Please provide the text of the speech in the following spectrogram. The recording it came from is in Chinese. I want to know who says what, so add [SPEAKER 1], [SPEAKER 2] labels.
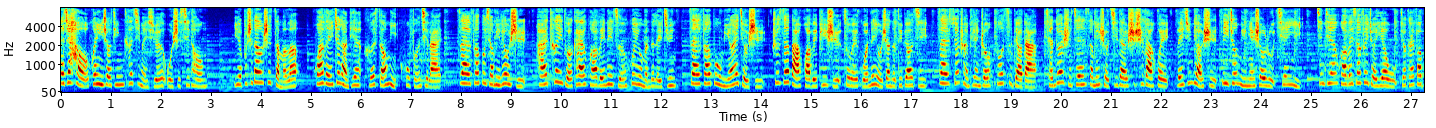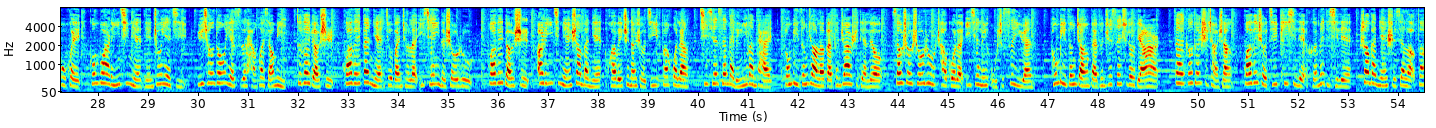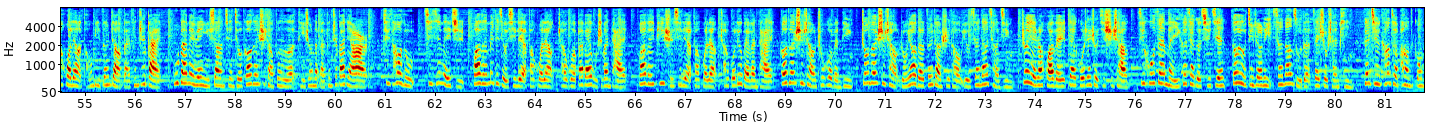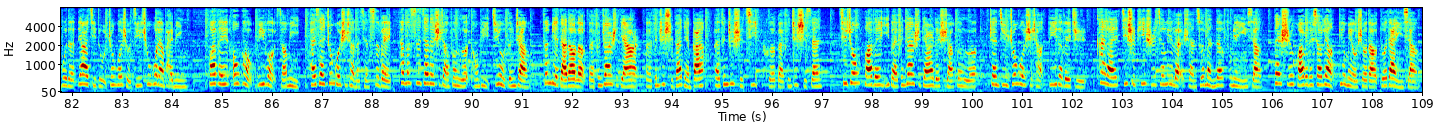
[SPEAKER 1] 大家好，欢迎收听科技美学，我是西彤。也不知道是怎么了，华为这两天和小米互缝起来，在发布小米六时，还特意躲开华为内存会用门的雷军。在发布米 i 九时，直接把华为 P 十作为国内友商的对标机，在宣传片中多次吊打。前段时间小米手机的誓师大会，雷军表示力争明年收入千亿。今天华为消费者业务召开发布会，公布二零一七年年终业绩。余承东也似喊话小米，对外表示华为半年就完成了一千亿的收入。华为表示，二零一七年上半年，华为智能手机发货量七千三百零一万台，同比增长了百分之二十点六，销售收入超过了一千零五十四亿元，同比增长百分之三十六点二。在高端市场上，华为手机 P 系列和 Mate 系列上半年实现了发货量同比增长百分之百，五百美元以上全球高端市场份额提升了百分之八点二。据透露，迄今为止，华为 Mate 九系列发货量超过八百五十万台，华为 P 十系列发货量超过六百万台。高端市场出货稳定，中端市场荣耀的增长势头又相当强劲，这也让华为在国产手机市场几乎在每一个价格区间都有竞争力相当足的在售产品。根据 Counterpoint 公布的第二季度中国手机出货量排名。华为、OPPO、vivo、小米排在中国市场的前四位，他们四家的市场份额同比均有增长，分别达到了百分之二十点二、百分之十八点八、百分之十七和百分之十三。其中，华为以百分之二十点二的市场份额占据中国市场第一的位置。看来，即使 P 十经历了闪存门的负面影响，但是华为的销量并没有受到多大影响。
